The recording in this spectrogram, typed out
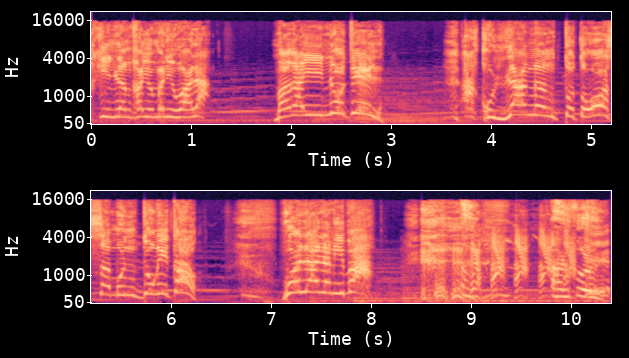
akin lang kayo maniwala. Mga inutil! Ako lang ang totoo sa mundong ito! Wala nang iba! Arthur,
